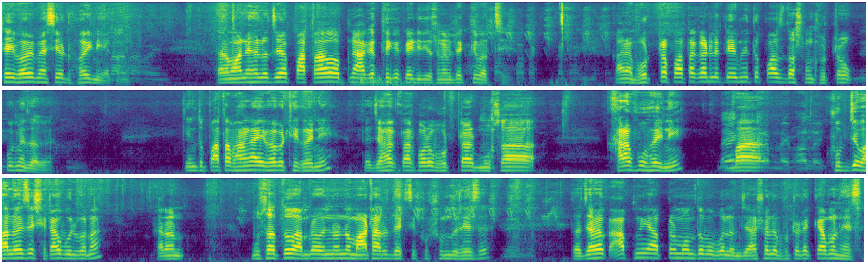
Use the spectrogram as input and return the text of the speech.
সেইভাবে ম্যাচিওর হয়নি এখন। তার মানে হলো যে পাতাও আপনি আগের থেকে কেটে দিয়েছেন আমি দেখতে পাচ্ছি। কারণ ভোটটা পাতা কাটলে তো এমনি তো পাঁচ দশ মিনিট ভোটটা কমে যাবে। কিন্তু পাতা ভাঙা এইভাবে ঠিক হয়নি। তো যাই হোক তারপরেও ভোটটার মূসা খারাপও হয়নি। বা খুব যে ভালো হয়েছে সেটাও বলব না। কারণ মূসা তো আমরা অন্য অন্য মাঠ আরও দেখছি খুব সুন্দর হয়েছে। তো যাই হোক আপনি আপনার মন্তব্য বলেন যে আসলে ভুট্টাটা কেমন হয়েছে?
